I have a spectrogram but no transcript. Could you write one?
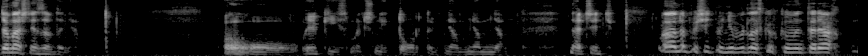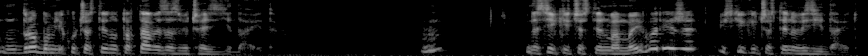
Домашнє завдання. О, який смачний тортик, ням-ням-ням. Значить, а напишіть мені, будь ласка, в коментарях дробом, яку частину торта ви зазвичай з'їдаєте. На скільки частин мама його ріже, і скільки частин ви з'їдаєте.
